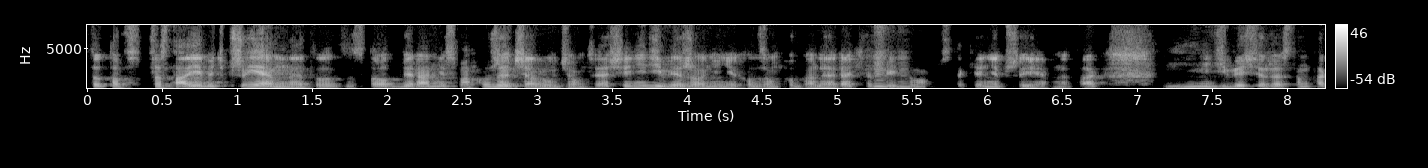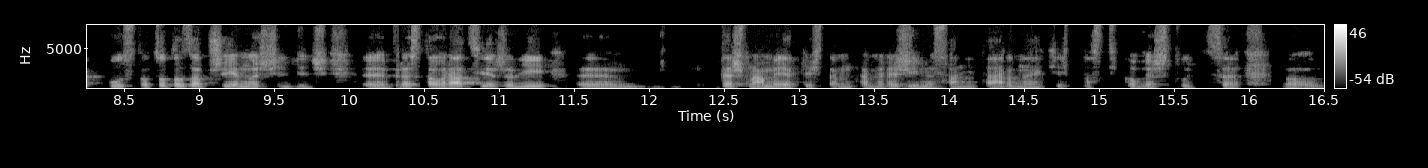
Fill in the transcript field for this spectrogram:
to to przestaje być przyjemne. To, jest to odbieranie smaku życia ludziom. To ja się nie dziwię, że oni nie chodzą po galeriach, jeżeli mm -hmm. to ma być takie nieprzyjemne, tak? Nie dziwię się, że jestem tak pusto. Co to za przyjemność siedzieć e, w restauracji, jeżeli e, też mamy jakieś tam, tam reżimy sanitarne, jakieś plastikowe sztućce, no,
